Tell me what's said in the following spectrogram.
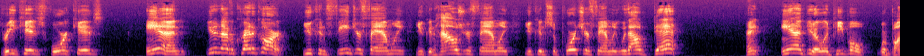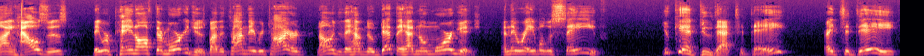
three kids, four kids, and you didn't have a credit card. You can feed your family, you can house your family, you can support your family without debt, right? And you know when people were buying houses, they were paying off their mortgages. By the time they retired, not only did they have no debt, they had no mortgage, and they were able to save. You can't do that today, right? Today,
